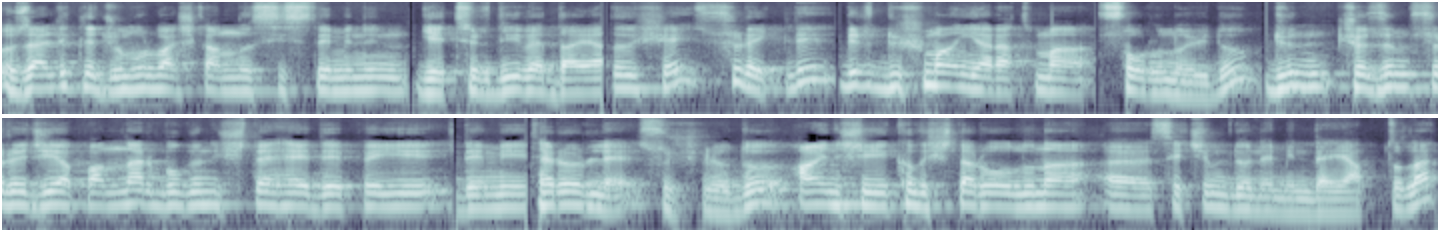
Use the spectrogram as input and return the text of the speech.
özellikle Cumhurbaşkanlığı sisteminin getirdiği ve dayattığı şey sürekli bir düşman yaratma sorunuydu. Dün çözüm süreci yapanlar bugün işte HDP'yi demi terörle suçluyordu. Aynı şeyi Kılıçdaroğlu'na e, seçim döneminde yaptılar.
